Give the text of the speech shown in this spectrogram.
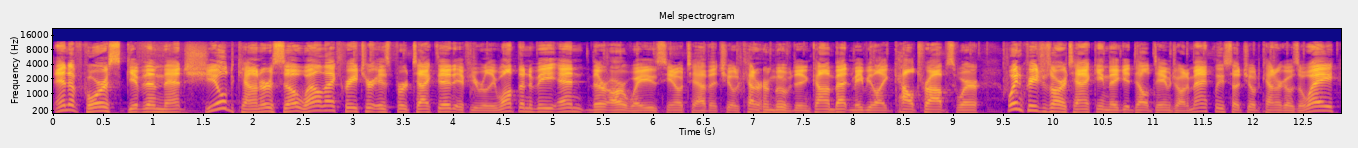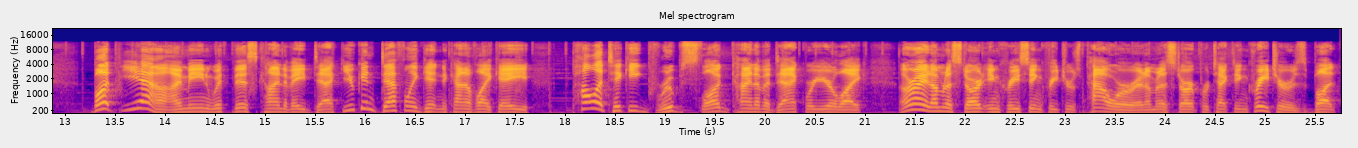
And of course, give them that shield counter, so, well, that creature is protected if you really want them to be, and there are ways, you know, to have that shield counter removed in combat, maybe like Caltrops, where when creatures are attacking, they get dealt damage automatically, so shield counter goes away. But yeah, I mean, with this kind of a deck, you can definitely get into kind of like a politicky group slug kind of a deck where you're like, all right, I'm going to start increasing creatures' power and I'm going to start protecting creatures. But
